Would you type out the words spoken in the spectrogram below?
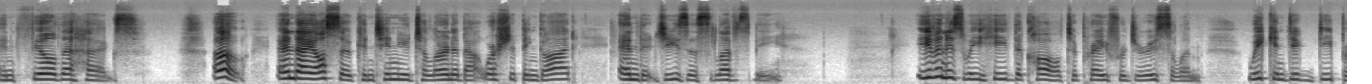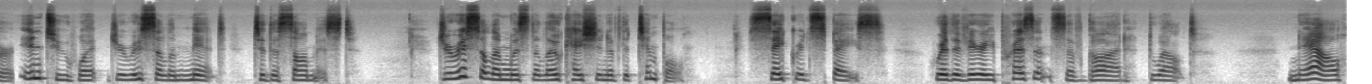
and feel the hugs. Oh, and I also continued to learn about worshiping God and that Jesus loves me. Even as we heed the call to pray for Jerusalem, we can dig deeper into what Jerusalem meant to the psalmist. Jerusalem was the location of the temple, sacred space, where the very presence of God dwelt. Now,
